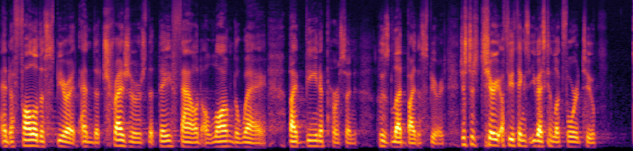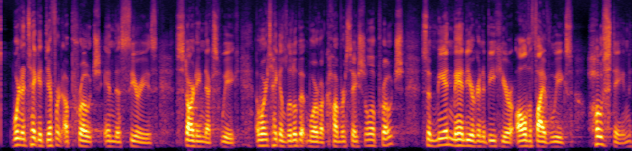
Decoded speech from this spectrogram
and to follow the Spirit and the treasures that they found along the way by being a person who's led by the Spirit. Just to share a few things that you guys can look forward to. We're going to take a different approach in this series starting next week. And we're going to take a little bit more of a conversational approach. So, me and Mandy are going to be here all the five weeks hosting.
